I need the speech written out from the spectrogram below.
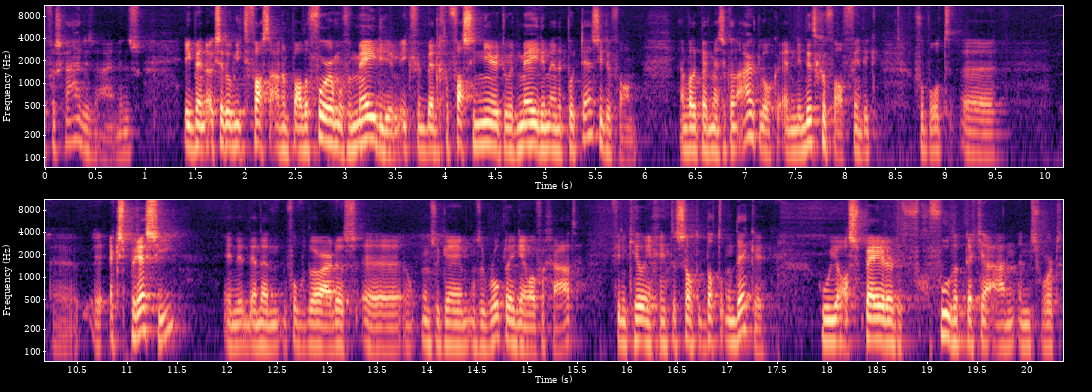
verscheiden zijn. Dus ik, ben, ik zit ook niet vast aan een bepaalde vorm of een medium. Ik vind, ben gefascineerd door het medium en de potentie ervan. En wat ik bij mensen kan uitlokken. En in dit geval vind ik bijvoorbeeld expressie, en, en, dan bijvoorbeeld waar dus onze, game, onze roleplaying game over gaat, vind ik heel interessant om dat te ontdekken hoe je als speler het gevoel hebt dat je aan een soort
